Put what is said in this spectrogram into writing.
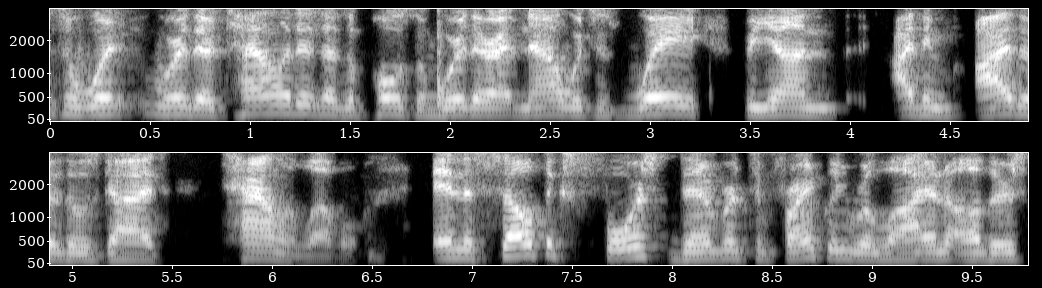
to where, where their talent is as opposed to where they're at now, which is way beyond, I think, either of those guys' talent level. And the Celtics forced Denver to frankly rely on others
